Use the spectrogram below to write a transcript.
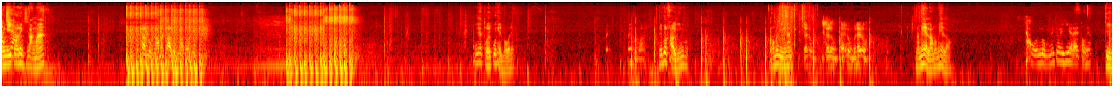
ตรงนี้ Watch ตัวหนึ่ out! งหลังมาจอดหลุมเรามันจอดหลุมเราตัวหนึงเนี่ยตัวที่กูเห็นบอกว่าวะเนี่ยไม่รู้ว่าเฮ้ยบนเขายิงเรามันยิงนั่นได้หลุมได้หลุมได้หลุมกูได้หลุมมันไม่เห็นเรามันไม่เห็นเราโหหลุมไม่ช่วยเฮียอะไรตรงเนี้ยจริง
